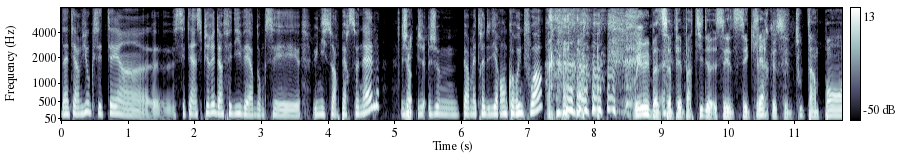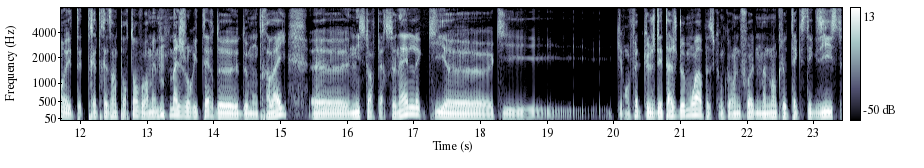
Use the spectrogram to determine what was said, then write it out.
d'interview que c'était un, euh, c'était inspiré d'un fait divers. Donc c'est une histoire personnelle. Je, me permettrai de dire encore une fois. oui, oui, bah, ça fait partie de. C'est clair que c'est tout un pan et très très important, voire même majoritaire de, de mon travail. Euh, une histoire personnelle qui euh, qui en fait que je détache de moi parce qu'encore une fois maintenant que le texte existe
